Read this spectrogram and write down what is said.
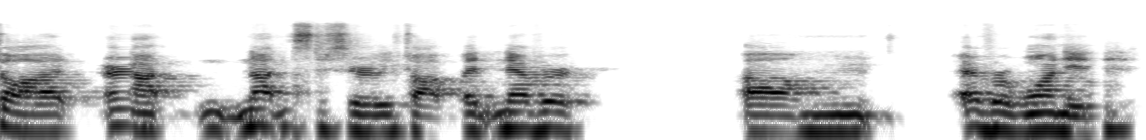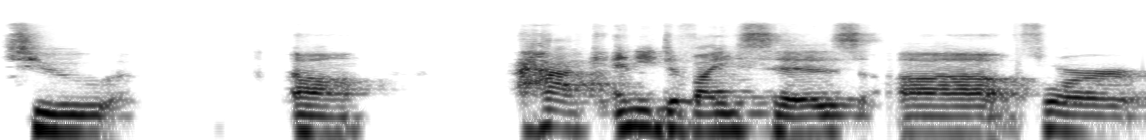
thought, or not not necessarily thought, but never um, ever wanted to uh, hack any devices uh, for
